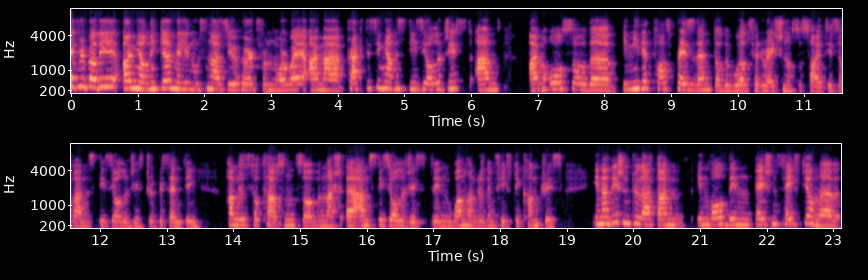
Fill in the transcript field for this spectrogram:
everybody, I'm Jannicke Mellin-Olsen, as you heard from Norway. I'm a practicing anesthesiologist and I'm also the immediate past president of the World Federation of Societies of Anesthesiologists, representing hundreds of thousands of uh, anesthesiologists in 150 countries. In addition to that, I'm involved in patient safety on the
